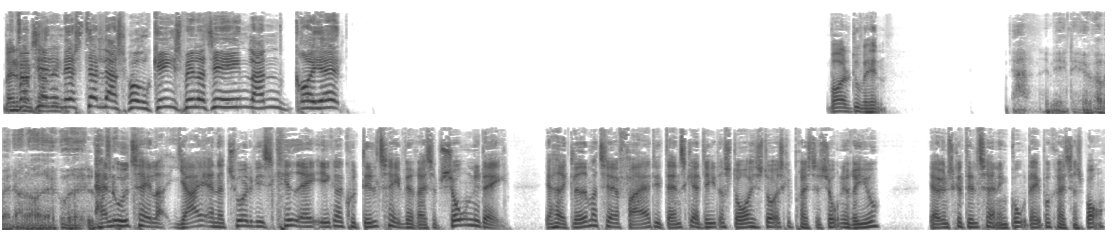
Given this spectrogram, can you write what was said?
Hvad Hvad, er det en bliver det næste, at Lars H.G. spiller til en eller anden royal? Hvor er det, du vil hen? Ja, det, det kan godt være, der er noget, jeg er gået af helvede. Han udtaler, jeg er naturligvis ked af ikke at kunne deltage ved receptionen i dag. Jeg havde glædet mig til at fejre de danske atleters store historiske præstation i Rio. Jeg ønsker deltagerne en god dag på Christiansborg.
